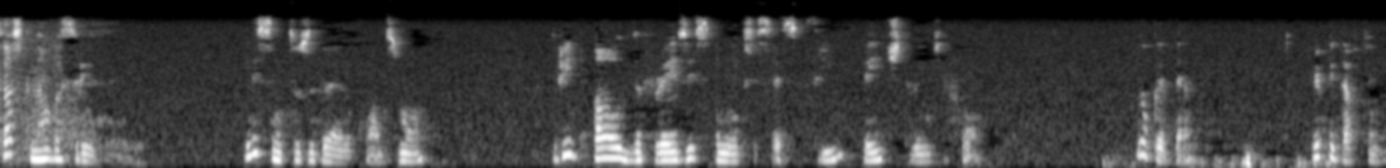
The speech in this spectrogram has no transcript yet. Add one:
Task number three. Listen to the dialogue once more. Read out the phrases in exercise 3, page 24. Look at them. Repeat after me.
